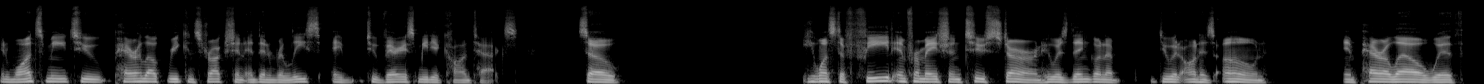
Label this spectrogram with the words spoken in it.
and wants me to parallel reconstruction and then release a to various media contacts. So he wants to feed information to Stern, who is then going to do it on his own in parallel with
